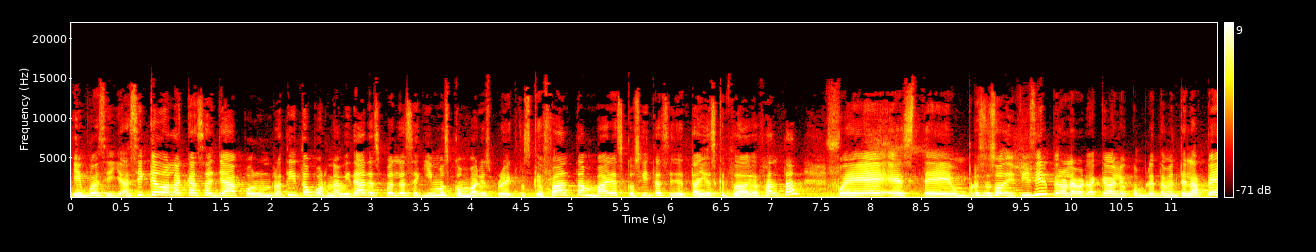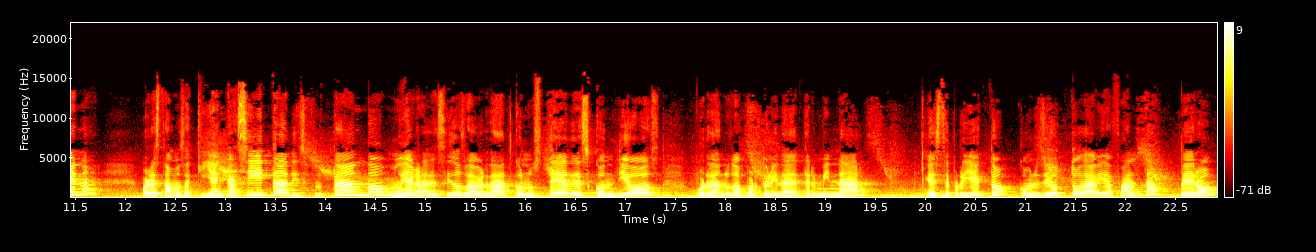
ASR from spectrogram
Y pues sí, así quedó la casa ya por un ratito, por Navidad. Después le seguimos con varios proyectos que faltan, varias cositas y detalles que todavía faltan. Fue este un proceso difícil, pero la verdad que valió completamente la pena. Ahora estamos aquí ya en casita, disfrutando, muy agradecidos la verdad con ustedes, con Dios, por darnos la oportunidad de terminar este proyecto. Como les digo, todavía falta, pero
